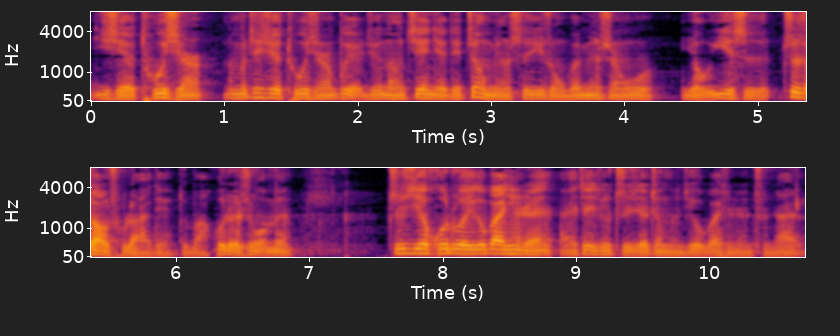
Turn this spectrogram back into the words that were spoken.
一些图形，那么这些图形不也就能间接的证明是一种文明生物有意识制造出来的，对吧？或者是我们直接活捉一个外星人，哎，这就直接证明就有外星人存在了。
